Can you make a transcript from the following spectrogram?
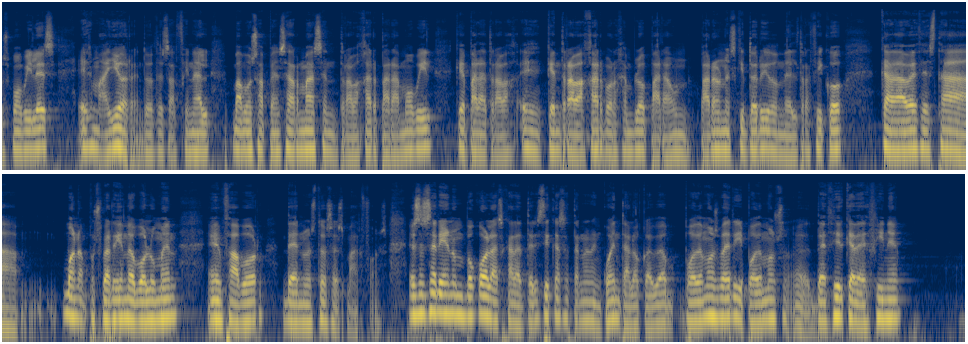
móviles es mayor. Entonces, al final vamos a pensar más en trabajar para móvil que para eh, que en trabajar, por ejemplo, para un para un escritorio donde el tráfico cada vez está bueno, pues perdiendo volumen en favor de nuestros smartphones. Esas serían un poco las características a tener en cuenta, lo que podemos ver y podemos eh, decir que define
